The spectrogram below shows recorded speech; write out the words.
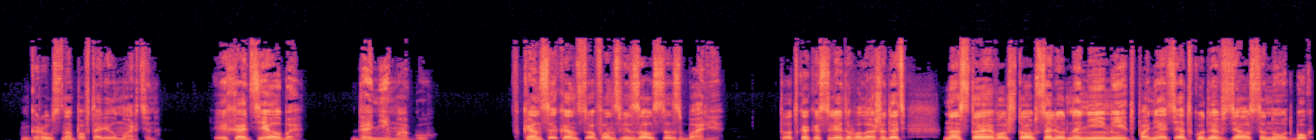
— грустно повторил Мартин. «И хотел бы. Да не могу». В конце концов он связался с Барри. Тот, как и следовало ожидать, настаивал, что абсолютно не имеет понятия, откуда взялся ноутбук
